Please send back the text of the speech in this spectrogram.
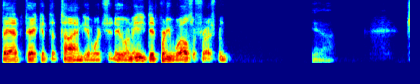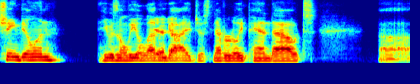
bad pick at the time, given what you knew. I mean, he did pretty well as a freshman. Yeah. Shane Dillon, he was an Elite 11 yeah. guy, just never really panned out. Uh,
